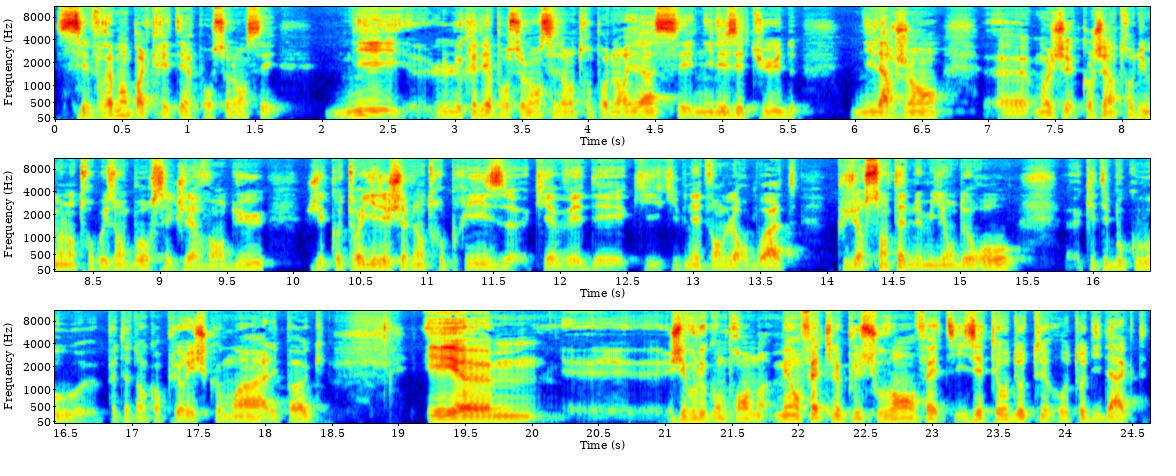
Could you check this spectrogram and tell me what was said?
c'est vraiment pas le critère pour se lancer. Ni le critère pour se lancer dans l'entrepreneuriat, c'est ni les études, ni l'argent. Euh, moi, quand j'ai introduit mon entreprise en bourse et que je l'ai revendue, j'ai côtoyé des chefs d'entreprise qui avaient des, qui, qui, venaient de vendre leur boîte plusieurs centaines de millions d'euros, euh, qui étaient beaucoup, euh, peut-être encore plus riches que moi à l'époque. Et j'ai voulu comprendre, mais en fait, le plus souvent, en fait, ils étaient autodidactes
